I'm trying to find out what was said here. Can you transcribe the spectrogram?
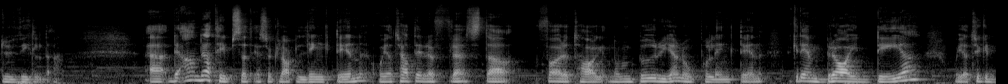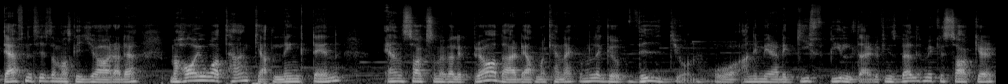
du vill det. Eh, det andra tipset är såklart LinkedIn och jag tror att det är de flesta företag, de börjar nog på LinkedIn, vilket är en bra idé och jag tycker definitivt att man ska göra det. Men ha i åtanke att LinkedIn, en sak som är väldigt bra där är att man kan lägga upp videon och animerade GIF-bilder. Det finns väldigt mycket saker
